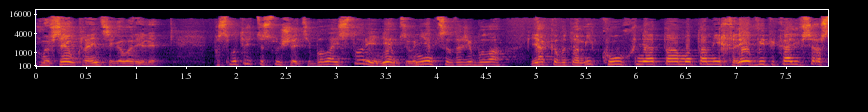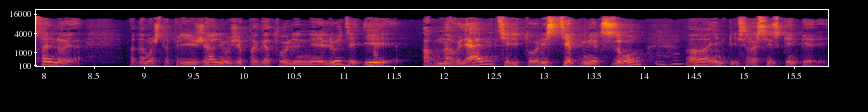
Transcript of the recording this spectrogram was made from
мы все украинцы говорили, посмотрите, слушайте, была история немцев, у немцев даже была якобы там и кухня, там, вот там и хлеб выпекали, и все остальное. Потому что приезжали уже подготовленные люди и обновляли территории степных зон а, импе- Российской империи.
